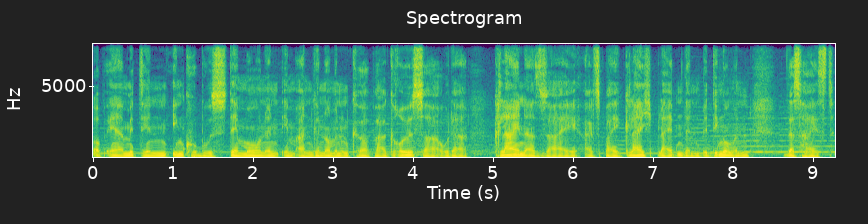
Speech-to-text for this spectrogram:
ob er mit den Inkubus-Dämonen im angenommenen Körper größer oder kleiner sei als bei gleichbleibenden Bedingungen, das heißt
